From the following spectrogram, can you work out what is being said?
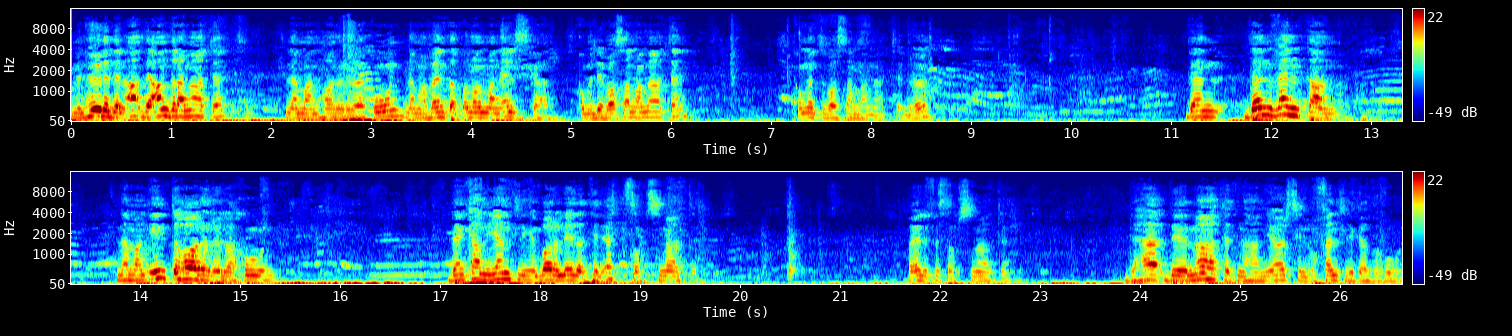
Men hur är den, det andra mötet? När man har en relation, när man väntar på någon man älskar. Kommer det vara samma möte? kommer inte vara samma möte, eller hur? Den, den väntan, när man inte har en relation, den kan egentligen bara leda till ett sorts möte. Vad är det för sorts möte? Det, här, det är mötet när han gör sin offentliga dhuhur.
